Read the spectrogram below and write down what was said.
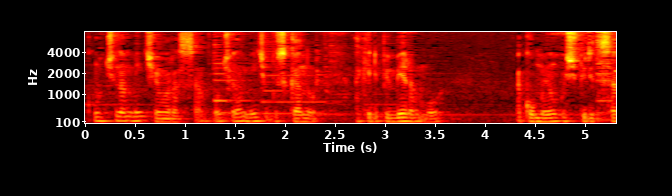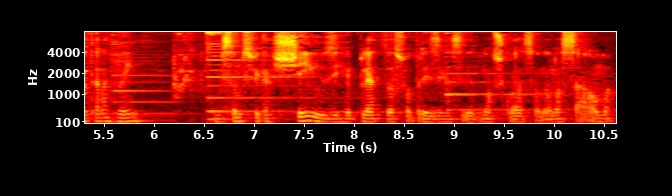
continuamente em oração, continuamente buscando aquele primeiro amor, a comunhão com o Espírito Santo ela vem. Começamos a ficar cheios e repletos da Sua presença dentro do nosso coração, da nossa alma,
